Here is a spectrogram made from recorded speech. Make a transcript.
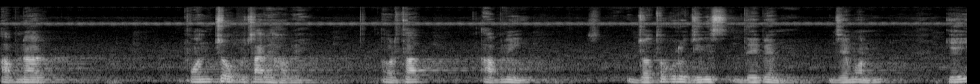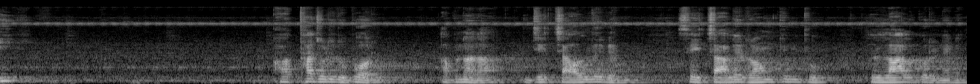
আপনার পঞ্চ উপচারে হবে। অর্থাৎ আপনি যতগুলো জিনিস দেবেন, যেমন এই হত্যাজড়ির উপর আপনারা যে চাল দেবেন, সেই চালের রং কিন্তু লাল করে নেবেন।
